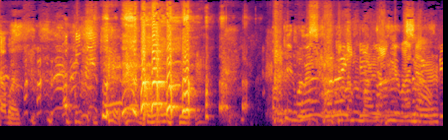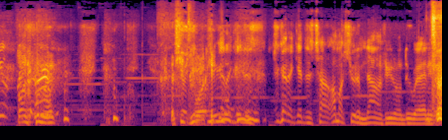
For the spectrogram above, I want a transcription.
Come on. Thank you. fucking What West do I Coast down here right now. One of If she's You, you working. gotta get this. You gotta get this child. I'm gonna shoot him down if you don't do it anyway.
